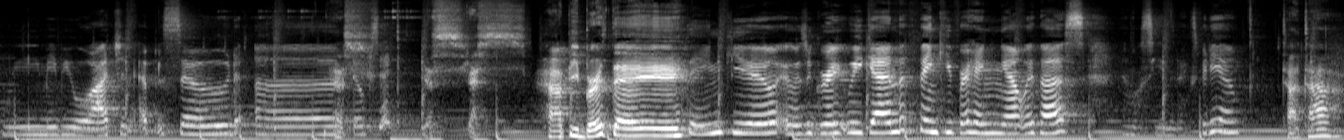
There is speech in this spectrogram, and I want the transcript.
Can we maybe watch an episode of Yes. Dopesick? Yes, yes. Happy birthday! Thank you. It was a great weekend. Thank you for hanging out with us. And we'll see you in the next video. Ta ta.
